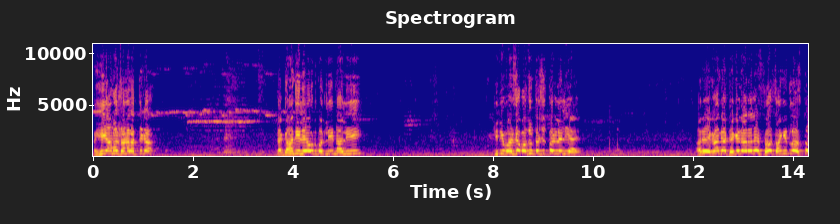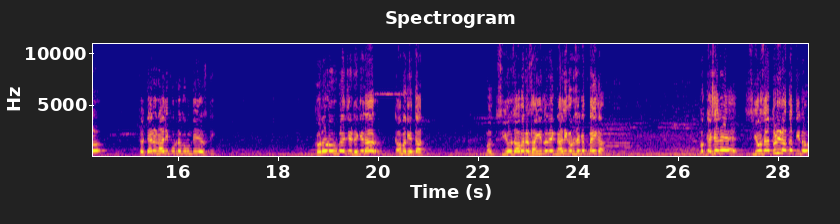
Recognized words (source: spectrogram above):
मग हे आम्हाला सांगा लागते का? त्या गांधी लेआउटमधली नाली किती वर्षापासून तशीच पडलेली आहे. अरे एखाद्या ठेकेदाराला सहज सांगितलं असतं तर त्यानं नाली पूर्ण करून दिली असती. करोडो रुपयाचे ठेकेदार कामं घेतात. मग सी ओ साहेबांना सांगितलं एक नाली करू शकत नाही का? मग कशाले सी ओ साहेब थोडी राहतात तिथं?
